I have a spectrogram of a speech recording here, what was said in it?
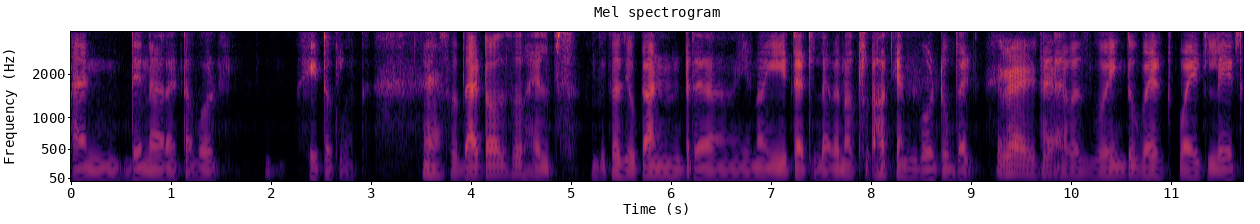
and dinner at about 8 o'clock yeah so that also helps because you can't, uh, you know, eat at 11 o'clock and go to bed. right And I was going to bed quite late.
